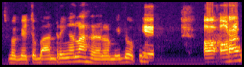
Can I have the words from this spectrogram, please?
sebagai cobaan ringan lah dalam hidup. Uh, orang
